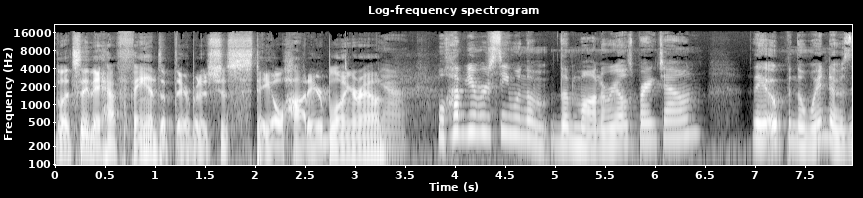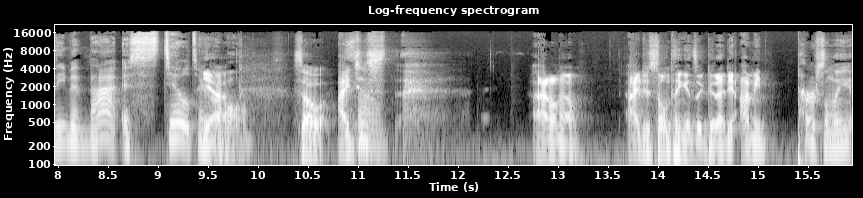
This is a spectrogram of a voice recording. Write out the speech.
let's say they have fans up there, but it's just stale hot air blowing around. Yeah. Well, have you ever seen when the the monorails break down? They open the windows, and even that is still terrible. Yeah. So I So- just, I don't know. I just don't think it's a good idea. I mean, personally,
